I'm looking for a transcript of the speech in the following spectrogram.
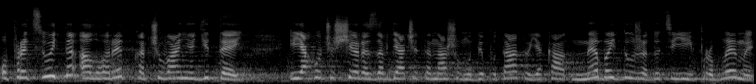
опрацюйте алгоритм харчування дітей. І я хочу ще раз завдячити нашому депутату, яка не байдужа до цієї проблеми,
